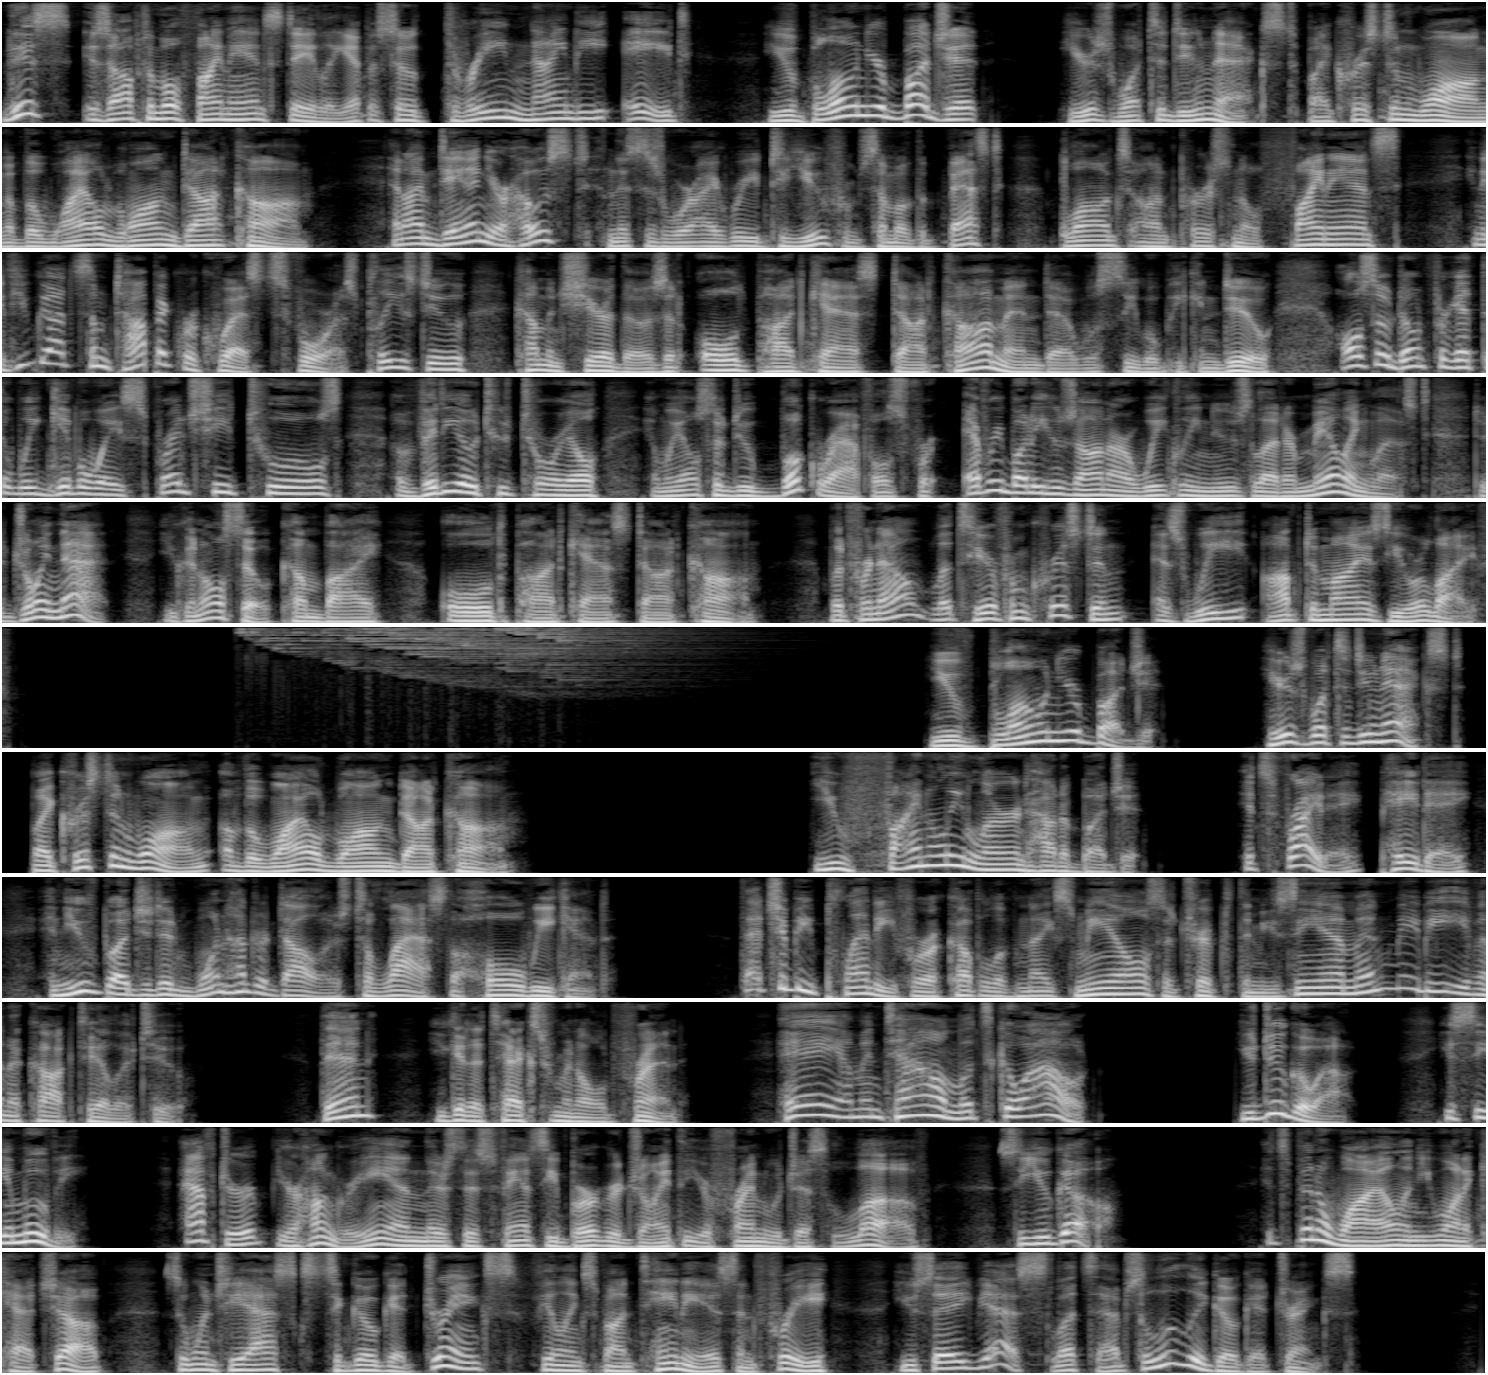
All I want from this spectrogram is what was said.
This is Optimal Finance Daily, episode 398. You've blown your budget. Here's what to do next by Kristin Wong of thewildwong.com. And I'm Dan, your host, and this is where I read to you from some of the best blogs on personal finance. And if you've got some topic requests for us, please do come and share those at oldpodcast.com and uh, we'll see what we can do. Also, don't forget that we give away spreadsheet tools, a video tutorial, and we also do book raffles for everybody who's on our weekly newsletter mailing list. To join that, you can also come by oldpodcast.com. But for now, let's hear from Kristin as we optimize your life. You've blown your budget. Here's what to do next by Kristin Wong of thewildwong.com. You finally learned how to budget. It's Friday, payday, and you've budgeted $100 to last the whole weekend. That should be plenty for a couple of nice meals, a trip to the museum, and maybe even a cocktail or two. Then you get a text from an old friend Hey, I'm in town, let's go out. You do go out. You see a movie. After, you're hungry, and there's this fancy burger joint that your friend would just love, so you go. It's been a while and you want to catch up, so when she asks to go get drinks, feeling spontaneous and free, you say, Yes, let's absolutely go get drinks.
